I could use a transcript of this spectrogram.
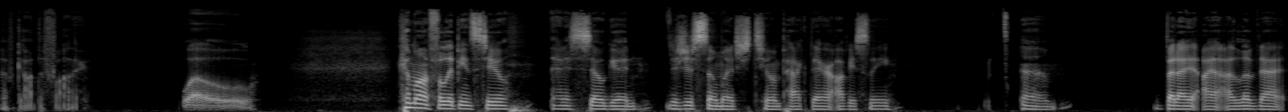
of God the Father. Whoa. Come on, Philippians 2. That is so good. There's just so much to unpack there, obviously. Um, but I, I, I love that,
